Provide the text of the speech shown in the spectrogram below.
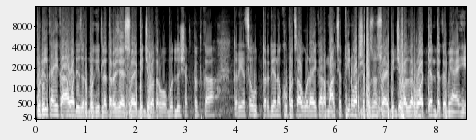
पुढील काही काळामध्ये जर बघितलं तर जे सोयाबीनचे बाजारभाव बदलू शकतात का? तर याचं उत्तर देणं खूपच अवघड आहे कारण मागच्या तीन वर्षापासून सोयाबीनचे बाजारभाव अत्यंत कमी आहे.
